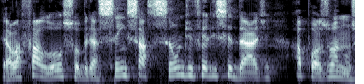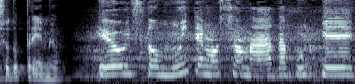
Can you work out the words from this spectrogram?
ela falou sobre a sensação de felicidade após o anúncio do prêmio. Eu estou muito emocionada porque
